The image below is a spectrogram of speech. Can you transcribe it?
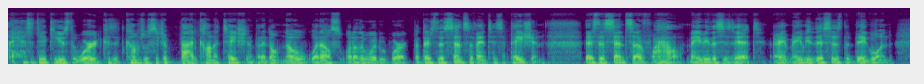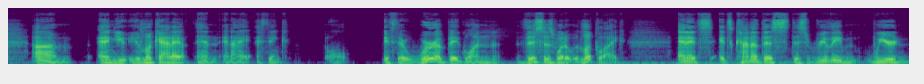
I hesitate to use the word because it comes with such a bad connotation, but I don't know what else, what other word would work. But there's this sense of anticipation. There's this sense of, wow, maybe this is it, right? Maybe this is the big one. Um, and you, you look at it and, and I, I think, well, if there were a big one, this is what it would look like. And it's, it's kind of this, this really weird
